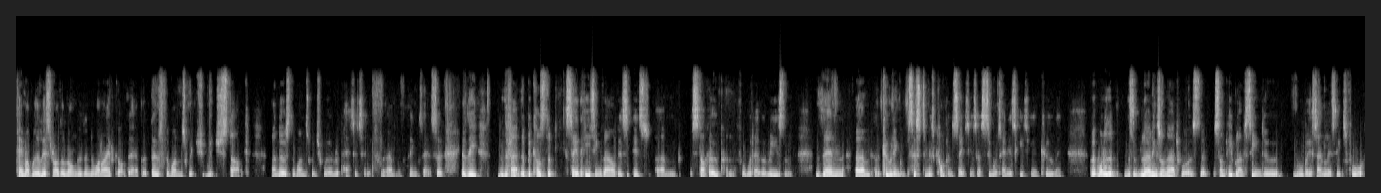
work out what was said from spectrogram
Came up with a list rather longer than the one I've got there, but those are the ones which which stuck and those are the ones which were repetitive um, things there. So the the fact that because the say the heating valve is is um, stuck open for whatever reason, then um, the cooling system is compensating, so simultaneous heating and cooling. But one of the, the learnings on that was that some people I've seen do rule-based analytics for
